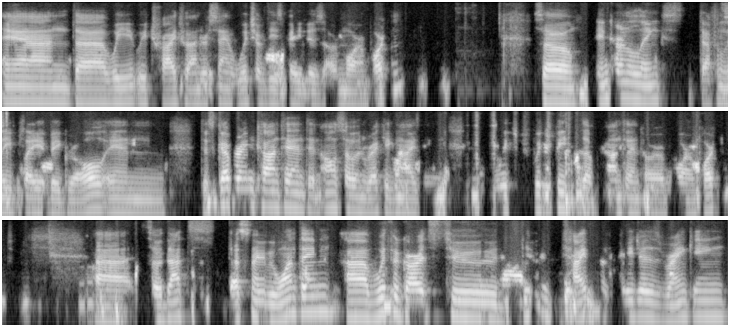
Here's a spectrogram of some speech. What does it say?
and uh, we we try to understand which of these pages are more important. So internal links definitely play a big role in discovering content and also in recognizing which which pieces of content are more important. Uh, so that's that's maybe one thing. Uh, with regards to different types of pages ranking,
